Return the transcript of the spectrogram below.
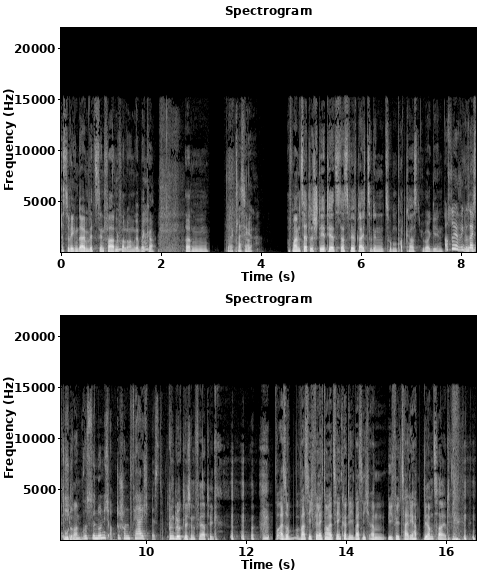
Hast du wegen deinem Witz den Faden mhm. verloren, Rebecca? Mhm. Ähm, ja, Klassiker. Ja. Auf meinem Zettel steht jetzt, dass wir gleich zu den, zum Podcast übergehen. Ach so, ja, wie Oder gesagt, ich dran? wusste nur nicht, ob du schon fertig bist. Ich bin glücklich und fertig. also, was ich vielleicht noch erzählen könnte, ich weiß nicht, ähm, wie viel Zeit ihr habt. Wir haben Zeit.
